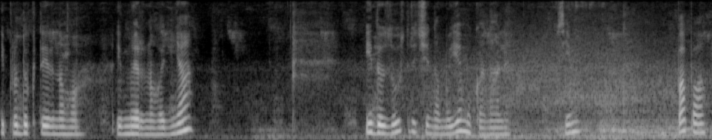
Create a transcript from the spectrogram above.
і продуктивного і мирного дня. І до зустрічі на моєму каналі. Всім па-па!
